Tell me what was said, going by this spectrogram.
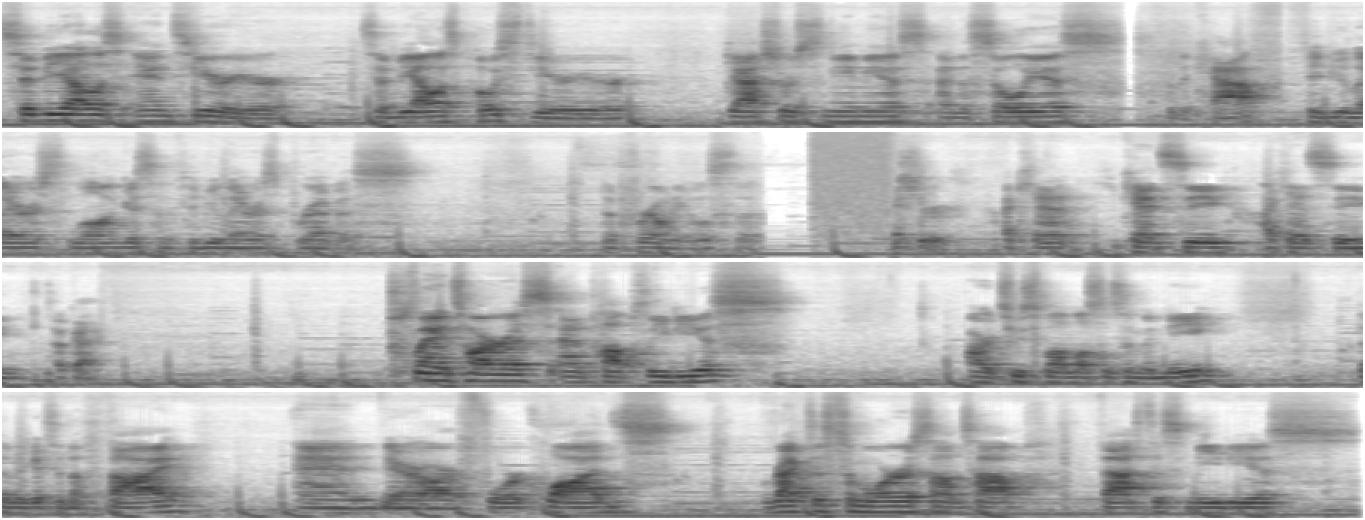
Tibialis anterior, tibialis posterior, gastrocnemius and the soleus for the calf, fibularis longus and fibularis brevis. The peroneals. The... Sure, I can't, you can't see, I can't see, okay. Plantaris and popliteus are two small muscles in the knee. Then we get to the thigh, and there are four quads. Rectus femoris on top, vastus medius,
